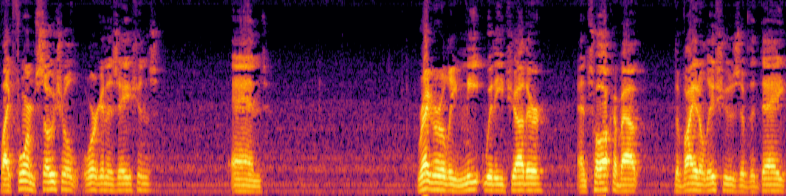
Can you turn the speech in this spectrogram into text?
like form social organizations and regularly meet with each other and talk about the vital issues of the day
